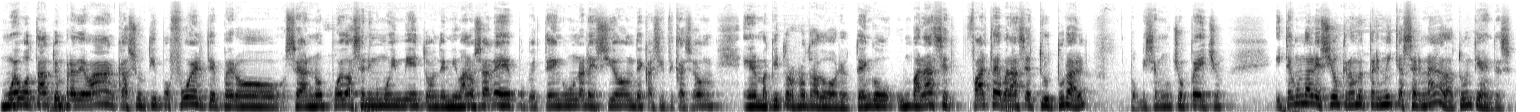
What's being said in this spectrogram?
muevo tanto en pre de banca, soy un tipo fuerte, pero, o sea, no puedo hacer ningún movimiento donde mi mano se aleje porque tengo una lesión de calcificación en el maquito rotatorio. Tengo un balance, falta de balance estructural porque hice mucho pecho y tengo una lesión que no me permite hacer nada, ¿tú entiendes?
